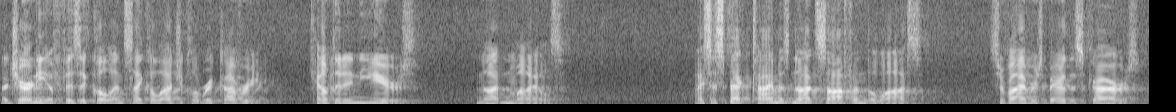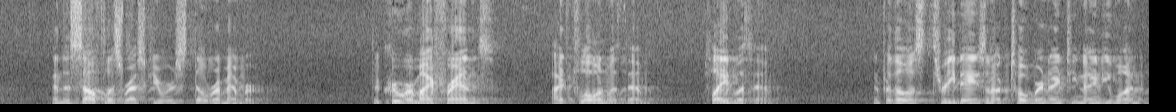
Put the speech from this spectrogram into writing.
A journey of physical and psychological recovery, counted in years not in miles. I suspect time has not softened the loss. Survivors bear the scars, and the selfless rescuers still remember. The crew were my friends. I'd flown with them, played with them. And for those three days in October 1991,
